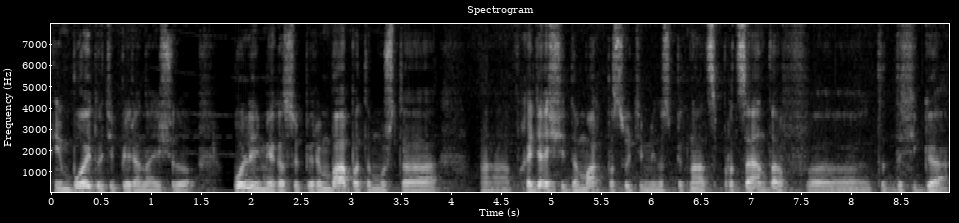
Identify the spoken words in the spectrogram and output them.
имбой, то теперь она еще более мега супер имба, потому что входящий дамаг по сути минус 15%, э, это дофига.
